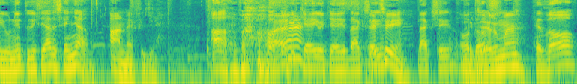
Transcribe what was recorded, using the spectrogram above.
Ιουνίου του 2009. Αν έφυγε. Α, OK, OK, εντάξει. Έτσι. Εντάξει, Δεν όντως. ξέρουμε. Εδώ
